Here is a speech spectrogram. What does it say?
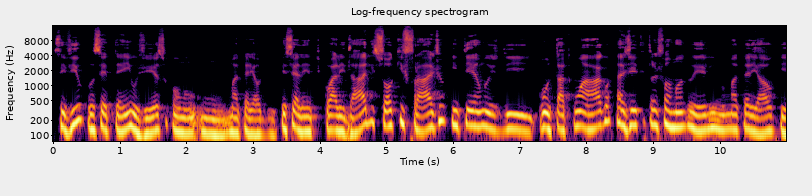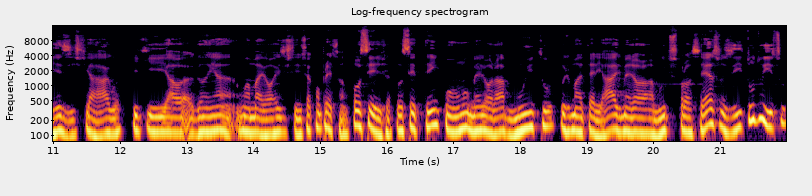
civil, você tem o gesso como um material de excelente qualidade, só que frágil em termos de contato com a água, a gente transformando ele num material que resiste à água e que ganha uma maior resistência à compressão. Ou seja, você tem como melhorar muito os materiais, melhorar muitos processos e tudo isso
